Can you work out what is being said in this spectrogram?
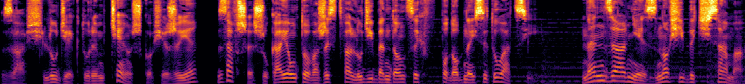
zaś ludzie, którym ciężko się żyje, zawsze szukają towarzystwa ludzi będących w podobnej sytuacji. Nędza nie znosi być sama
